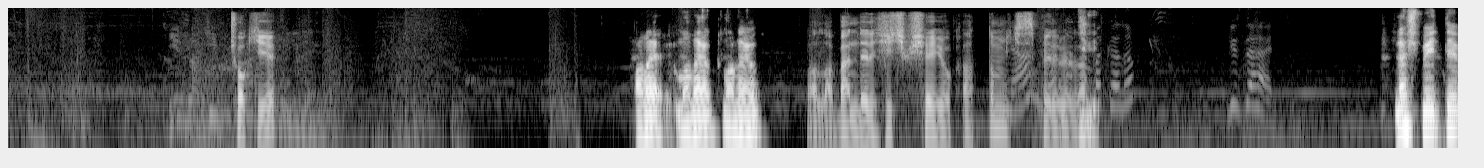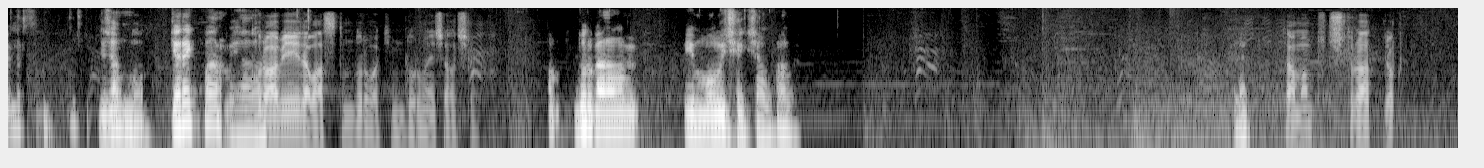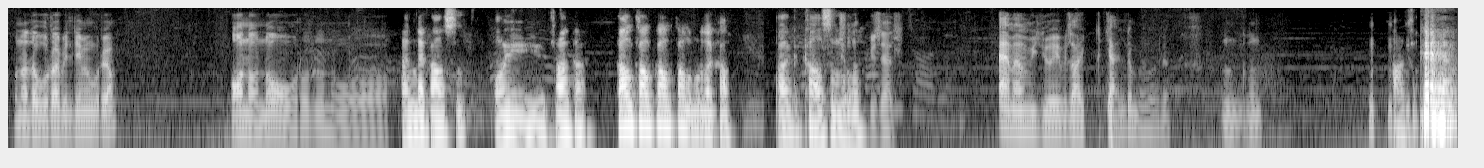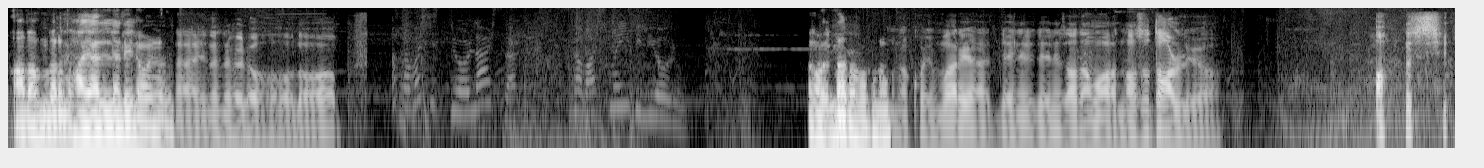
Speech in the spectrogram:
Çok iyi. Mana, mana yok. Mana yok. Valla bende de hiçbir şey yok. Attım iki spell'i birden. Bakalım. Güzel. Flash baitleyebilirsin. Diyeceğim de. Gerek var mı ya? Kurabiyeyi de bastım. Dur bakayım. Durmaya çalışayım. Dur ben ona bir, bir movie çekeceğim kanka. Tamam tutuştur at. Yok. Buna da vurabildiğimi vuruyorum. Ana ne vurdun o? Bende kalsın. Oy kanka. Kal kal kal kal burada kal. Kanka kalsın burada. Çok güzel. Hemen videoya bir like geldi mi böyle? Zın zın. Kanka. Adamların hayalleriyle oynadık. Aynen öyle oğlum. Savaş istiyorlarsa savaşmayı biliyorum. Kanka öldü adam adına. Buna koyun var ya deniz, deniz adamı nasıl darlıyor. Ah sik.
